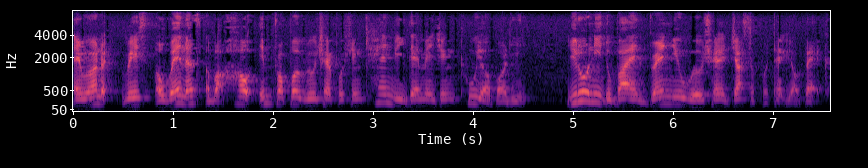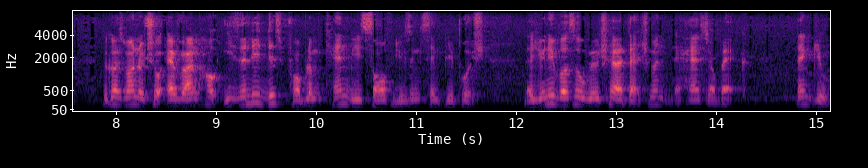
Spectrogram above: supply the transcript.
And we want to raise awareness about how improper wheelchair pushing can be damaging to your body. You don't need to buy a brand new wheelchair just to protect your back, because we want to show everyone how easily this problem can be solved using Simply Push. the universal wheelchair attachment that has your back. Thank you.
